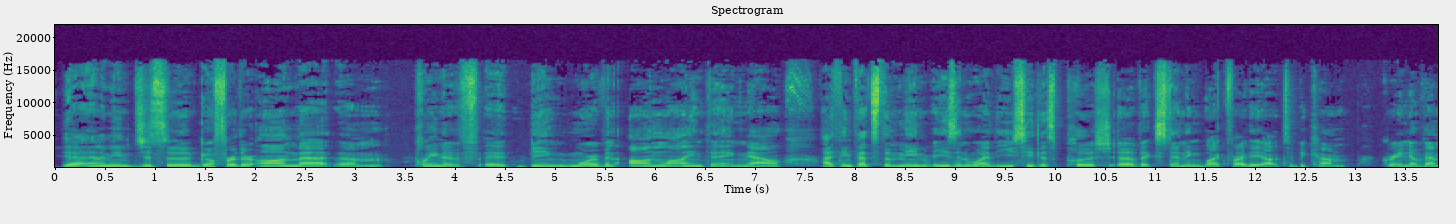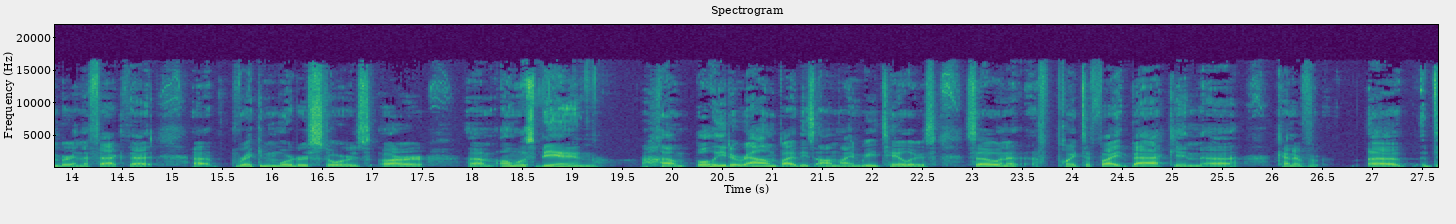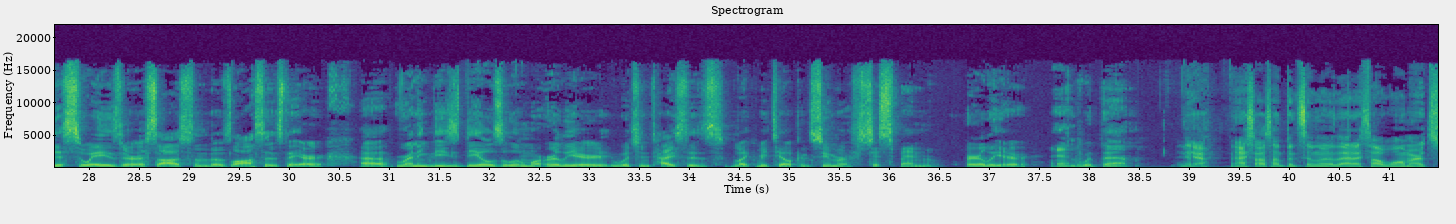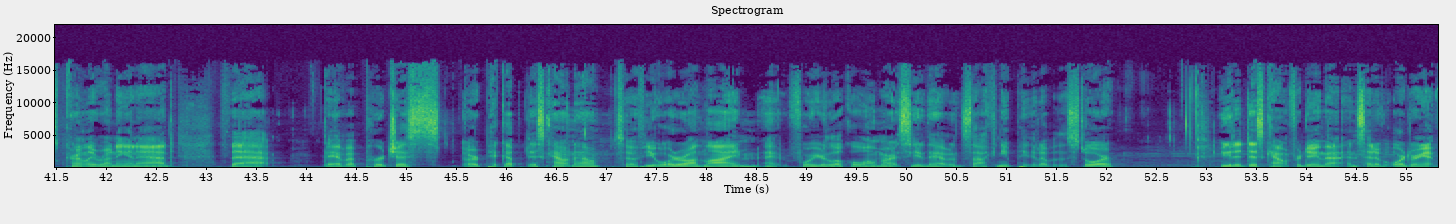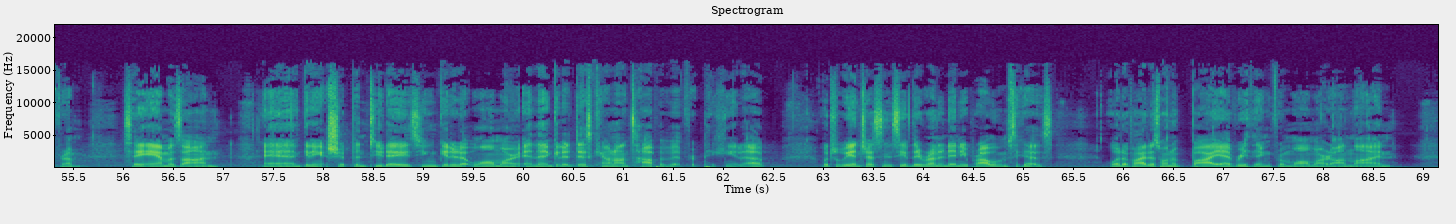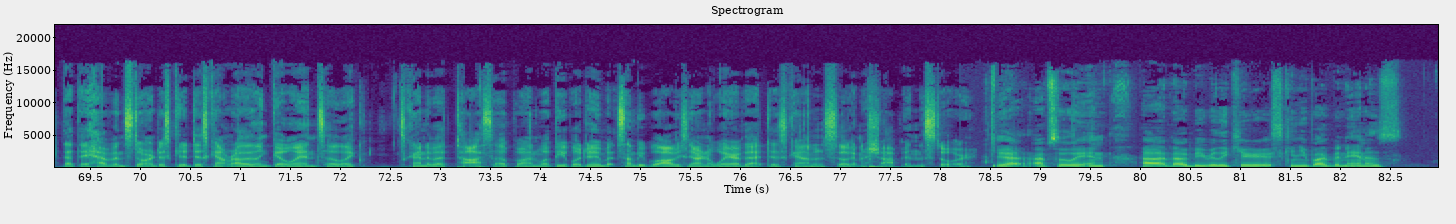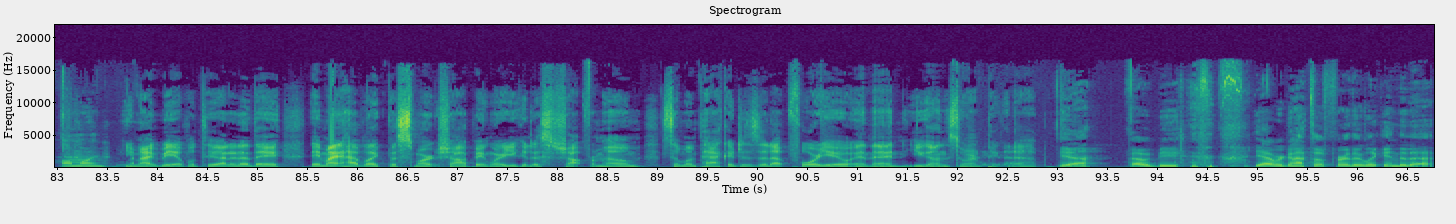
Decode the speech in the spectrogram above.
Yeah, and I mean, just to go further on that um, point of it being more of an online thing now, I think that's the main reason why you see this push of extending Black Friday out to become Gray November, and the fact that uh, brick and mortar stores are um, almost being um, bullied around by these online retailers. So, in a, point to fight back and uh, kind of uh, dissuades or assuage some of those losses, they are uh, running these deals a little more earlier, which entices like retail consumers to spend earlier and with them. yeah and i saw something similar to that i saw walmart's currently running an ad that they have a purchase or pickup discount now. So if you order online at, for your local walmart see if they have it in stock and you pick it up at the store you get a discount for doing that. Instead of ordering it from say amazon and getting it shipped in two days you can get it at walmart and then get a discount on top of it for picking it up which will be interesting to see if they run into any problems because what if i just want to buy everything from walmart online that they have in store and just get a discount rather than go in? So like it's kind of a toss up on what people are doing but some people obviously aren't aware of that discount and are still going to shop in the store Yeah, absolutely. And uh, that would be really curious. Can you buy bananas online? You might be able to. I don't know. They they might have like the smart shopping where you could just shop from home. Someone packages it up for you, and then you go in the store and pick it up. Yeah, that would be. yeah, we're gonna have to further look into that.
